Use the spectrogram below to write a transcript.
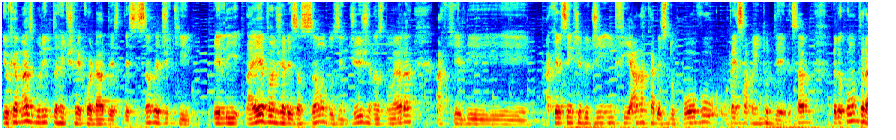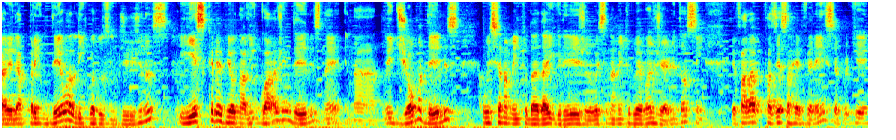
E o que é mais bonito da gente recordar desse, desse santo é de que ele na evangelização dos indígenas não era aquele aquele sentido de enfiar na cabeça do povo o pensamento dele, sabe? Pelo contrário, ele aprendeu a língua dos indígenas e escreveu na linguagem deles, né, na, no idioma deles, o ensinamento da, da igreja, o ensinamento do evangelho. Então, assim, eu falo, fazer essa referência porque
